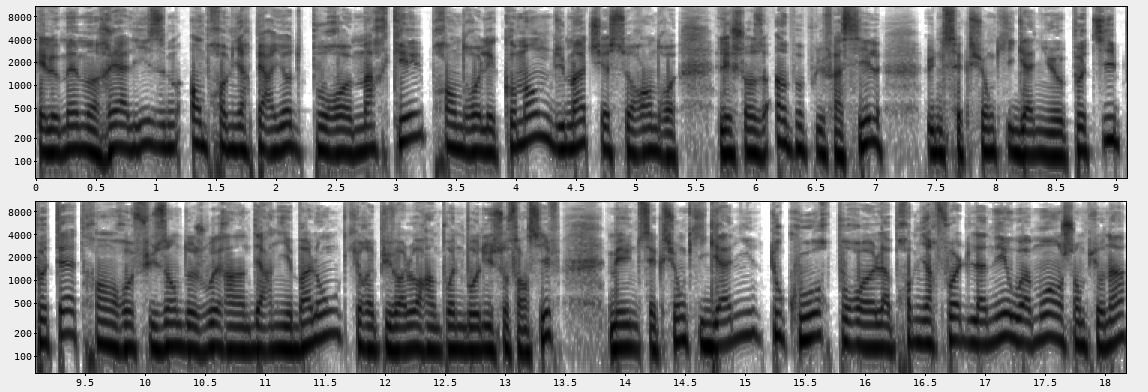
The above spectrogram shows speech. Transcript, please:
et le même réalisme en première période pour marquer, prendre les commandes du match et se rendre les choses un peu plus faciles. Une section qui gagne petit, peut-être en refusant de jouer à un dernier ballon qui aurait pu valoir un point de bonus offensif, mais une section qui gagne tout court pour la première fois de l'année ou à moins en championnat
